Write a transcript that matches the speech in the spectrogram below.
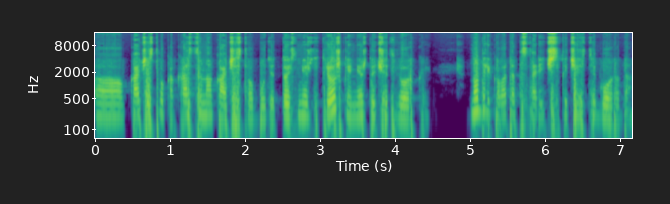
э, качество, как раз цена-качество будет, то есть между трешкой и между четверкой, но далековато от исторической части города.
